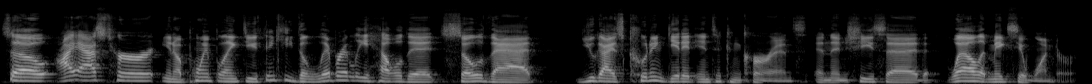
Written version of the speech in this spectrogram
So I asked her, you know, point blank, do you think he deliberately held it so that you guys couldn't get it into concurrence. And then she said, Well, it makes you wonder.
